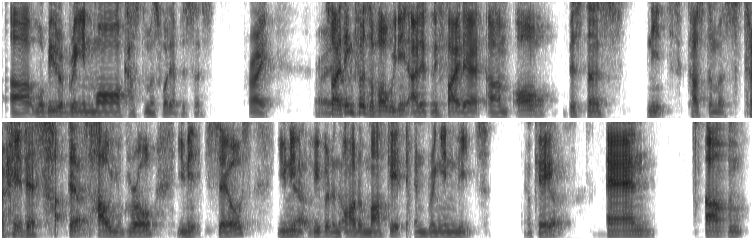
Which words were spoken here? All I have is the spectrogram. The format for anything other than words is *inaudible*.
uh, will be able to bring in more customers for their business, right? right. So I think first of all, we need to identify that um, all business needs customers, *laughs* right? That's that's how you grow. You need sales. You need yep. to be able to know how to market and bring in leads, okay? And um,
